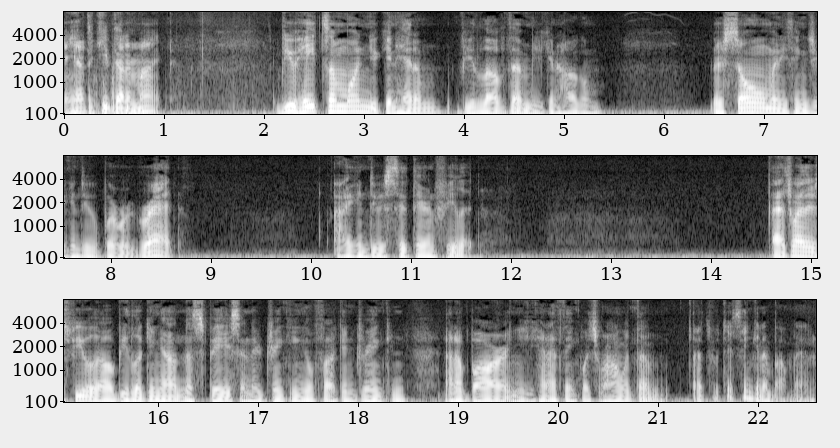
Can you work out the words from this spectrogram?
And you have to keep that in mind. If you hate someone, you can hit them. If you love them, you can hug them. There's so many things you can do, but regret, I can do is sit there and feel it. That's why there's people that will be looking out in the space and they're drinking a fucking drink and at a bar and you kind of think what's wrong with them. That's what they're thinking about, man.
